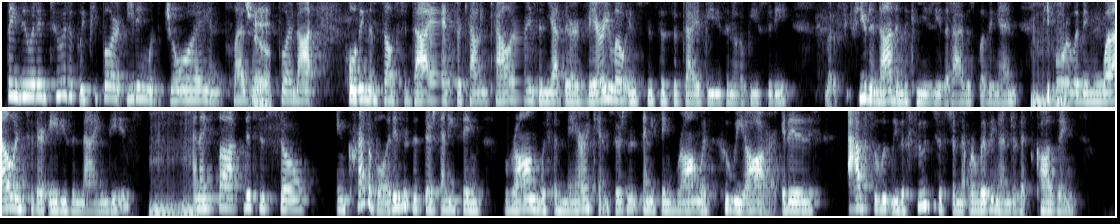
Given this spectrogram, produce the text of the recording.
they knew it intuitively. People are eating with joy and pleasure. Yeah. People are not holding themselves to diets or counting calories. And yet there are very low instances of diabetes and obesity, few to none in the community that I was living in. Mm-hmm. People were living well into their 80s and 90s. Mm-hmm. And I thought, this is so incredible. It isn't that there's anything wrong with Americans. There isn't anything wrong with who we are. It is absolutely the food system that we're living under that's causing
